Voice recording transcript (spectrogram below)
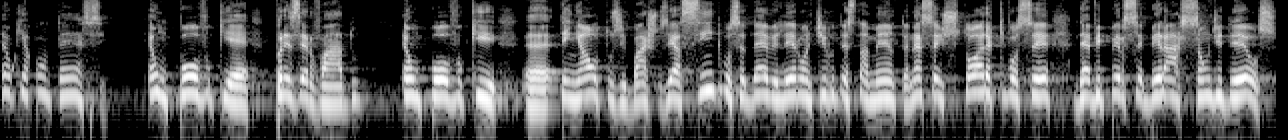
é o que acontece. É um povo que é preservado, é um povo que é, tem altos e baixos. É assim que você deve ler o Antigo Testamento. É nessa história que você deve perceber a ação de Deus.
